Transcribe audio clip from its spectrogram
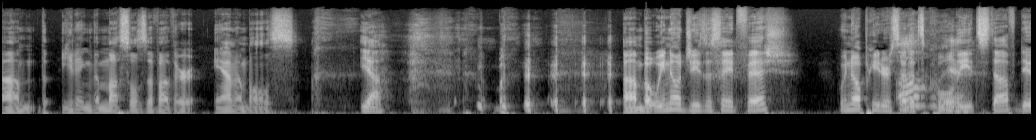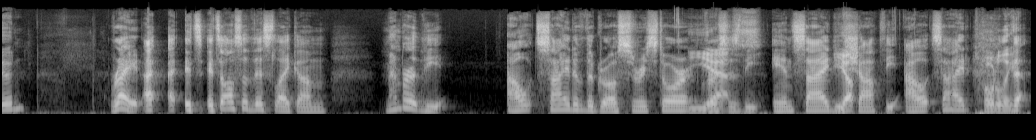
um, the, eating the muscles of other animals. Yeah. Um, but we know Jesus ate fish. We know Peter said it's Oh, cool to eat stuff, dude. Right. I, I, it's it's also this like um remember the outside of the grocery store Yes. versus the inside you Yep. shop the outside Totally. The-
